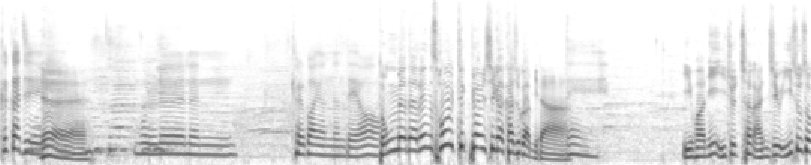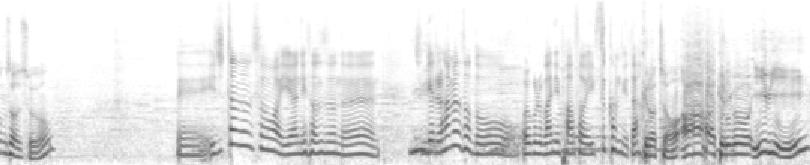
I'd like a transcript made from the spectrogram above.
끝까지 예. 모르는 결과였는데요. 동메달은 서울특별시가 가져갑니다. 네. 이환희, 이주찬, 안지우, 이수성 선수. 네, 이주찬 선수와 이한희 선수는 중계를 하면서도 얼굴을 많이 봐서 익숙합니다. 그렇죠. 아 그리고 2위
